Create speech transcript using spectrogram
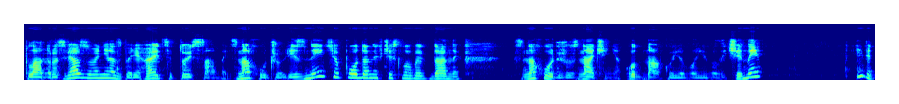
План розв'язування зберігається той самий. Знаходжу різницю поданих числових даних, знаходжу значення однакової величини, і від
